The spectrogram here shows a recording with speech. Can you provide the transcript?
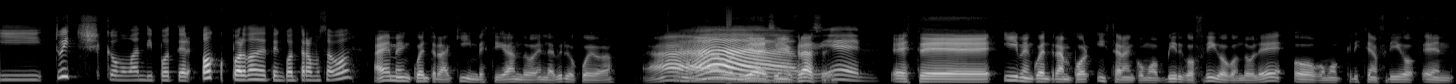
y Twitch como Mandy Potter Oc. ¿Por dónde te encontramos a vos? A mí me encuentran aquí investigando en la Virgo Cueva. Ah, olvidé de decir mi muy frase. bien. Este, y me encuentran por Instagram como Virgo Frigo con doble E o como Cristian Frigo en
